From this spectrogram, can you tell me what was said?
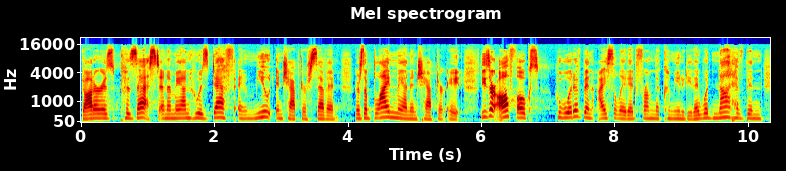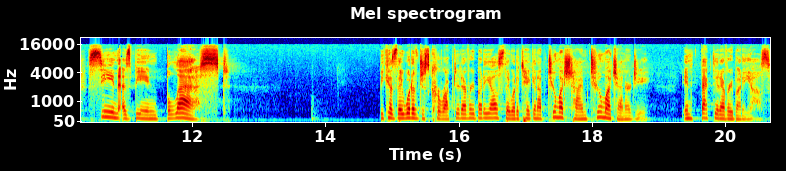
daughter is possessed and a man who is deaf and mute in chapter 7. There's a blind man in chapter 8. These are all folks who would have been isolated from the community. They would not have been seen as being blessed because they would have just corrupted everybody else. They would have taken up too much time, too much energy, infected everybody else.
